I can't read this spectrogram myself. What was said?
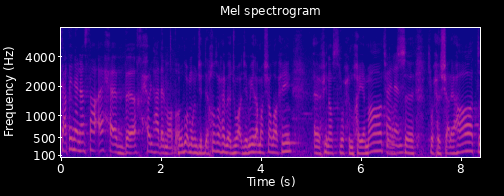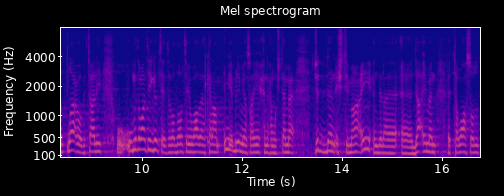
تعطينا نصائح بحل هذا الموضوع؟ موضوع مهم جدا خصوصا إحنا بأجواء جميلة ما شاء الله الحين آه، في ناس تروح المخيمات في. ناس آه، تروح الشاليهات تطلع وبالتالي ومثل ما انت قلتي تفضلتي وهذا كلام 100% صحيح ان إحنا مجتمع جدا اجتماعي. عندنا آه، دائما التواصل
